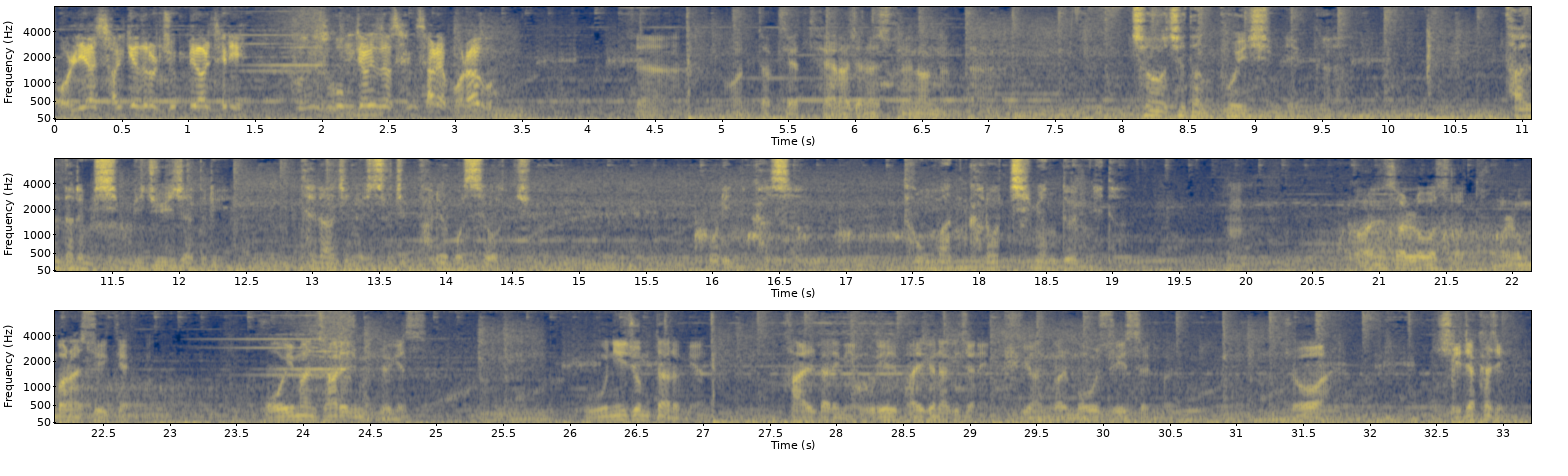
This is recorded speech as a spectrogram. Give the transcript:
올리아 설계도를 준비할 테니 군수 공장에서 생산해 보라고. 자, 어떻게 테라진을 손에 넣는다. 저 재단 보이십니까? 달다름 신비주의자들이 테라진을 수집하려고 세웠죠. 우린 가서 통만 가로치면 됩니다. 건설 로봇으로 통을 운반할 수 있겠고 호위만 잘해주면 되겠어. 운이 좀 따르면 달다림이 우리를 발견하기 전에 필요한 걸 모을 수 있을 거야. 좋아, 시작하지.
